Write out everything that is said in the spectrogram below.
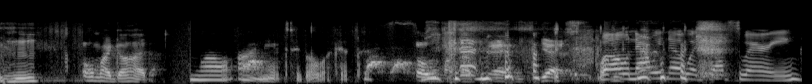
hmm Oh my God. Well, I need to go look at this. Oh my Yes. Well, now we know what Jeff's wearing.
